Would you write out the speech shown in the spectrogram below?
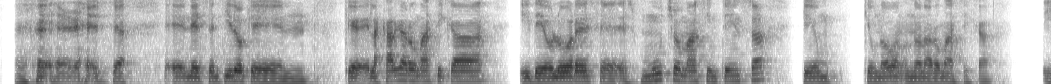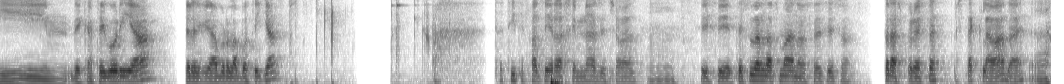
o sea, en el sentido que, mm, que la carga aromática y de olores eh, es mucho más intensa que, un, que una no aromática. Y mm, de categoría, espera que abro la botella. Ah, A ti te falta ir al gimnasio, chaval. Sí, sí, te sudan las manos, es eso. Ostras, pero esta está clavada, ¿eh? Ah.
